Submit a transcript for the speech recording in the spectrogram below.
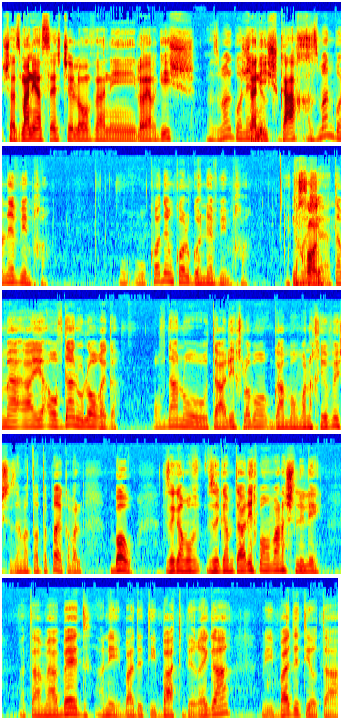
שהזמן יעשה את שלו ואני לא ארגיש, הזמן גונב... שאני אשכח. הזמן גונב ממך. הוא, הוא קודם כל גונב ממך. נכון. שאתה, האובדן הוא לא רגע. אובדן הוא תהליך, לא גם במובן החיובי, שזה מטרת הפרק, אבל בואו. זה גם, זה גם תהליך במובן השלילי. אתה מאבד, אני איבדתי בת ברגע, ואיבדתי אותה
